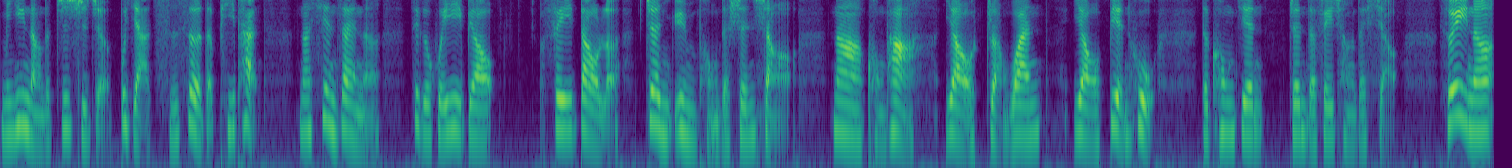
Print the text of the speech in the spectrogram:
民进党的支持者不假辞色的批判，那现在呢，这个回力标飞到了郑运鹏的身上哦，那恐怕要转弯、要辩护的空间真的非常的小。所以呢，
